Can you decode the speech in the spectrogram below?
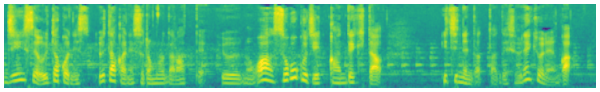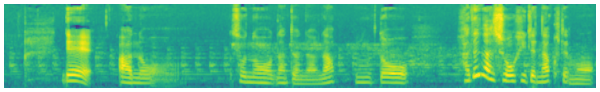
人生を豊かに豊かにするものだなっていうのはすごく実感できた1年だったんですよね去年が。であのその何て言うんだろうな、うんと、派手な消費でなくても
